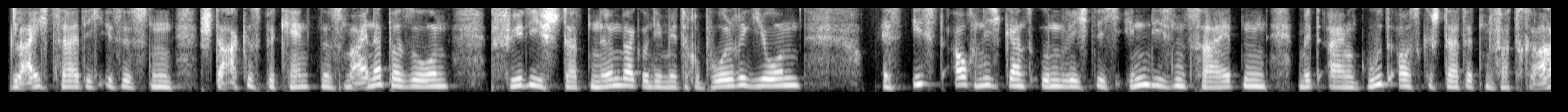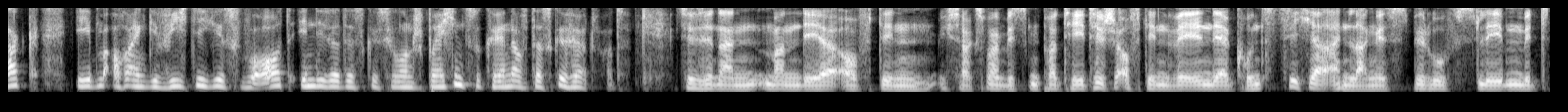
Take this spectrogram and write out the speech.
Gleichzeitig ist es ein starkes Bekenntnis meiner Person für die Stadt Stadt Nürnberg und die Metropolregion. Es ist auch nicht ganz unwichtig, in diesen Zeiten mit einem gut ausgestatteten Vertrag eben auch ein gewichtiges Wort in dieser Diskussion sprechen zu können, auf das gehört wird. Sie sind ein Mann, der auf den, ich sag's mal ein bisschen pathetisch, auf den Wellen der Kunst sicher ein langes Berufsleben mit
